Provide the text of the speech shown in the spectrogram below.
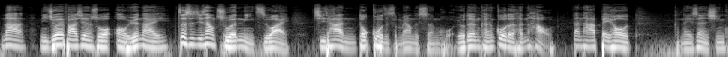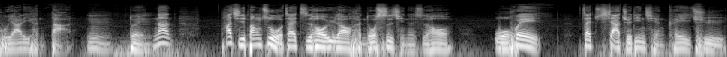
那你就会发现说，哦，原来这世界上除了你之外，其他人都过着什么样的生活？有的人可能过得很好，但他背后可能也是很辛苦，压力很大。嗯，对。那他其实帮助我在之后遇到很多事情的时候，我会在下决定前可以去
